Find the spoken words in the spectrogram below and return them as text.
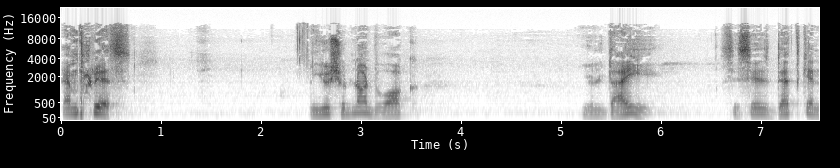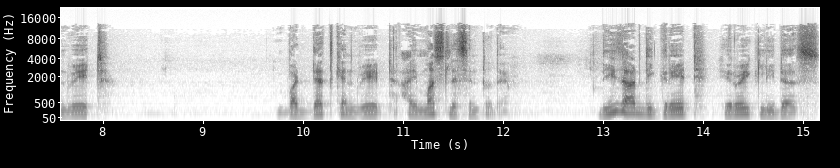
empress. You should not walk. You'll die. She says, Death can wait. But death can wait. I must listen to them. These are the great heroic leaders.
